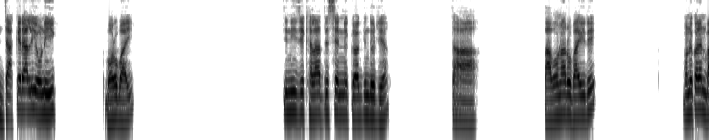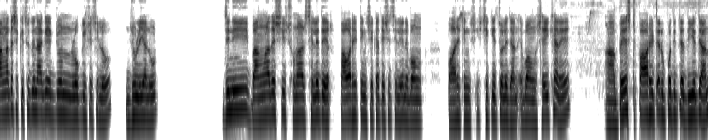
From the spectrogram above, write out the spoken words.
জাকের আলী অনিক, বড় ভাই। তিনি যে খেলা দিচ্ছেন কয়েকদিন ধরিয়া, তা পাবনারও বাইরে। মনে করেন বাংলাদেশে কিছুদিন আগে একজন লোক এসেছিল, জুলিয়ান উড। যিনি বাংলাদেশি সোনার ছেলেদের পাওয়ার হিটিং শেখাতে এসেছিলেন এবং পাওয়ার হিটিং শিখিয়ে চলে যান এবং সেইখানে বেস্ট পাওয়ার হিটার উপাধিটা দিয়ে যান।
